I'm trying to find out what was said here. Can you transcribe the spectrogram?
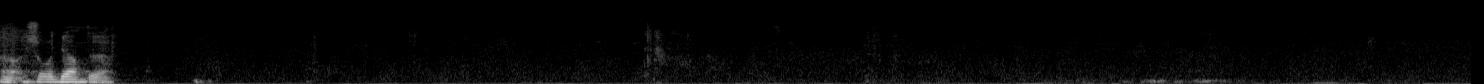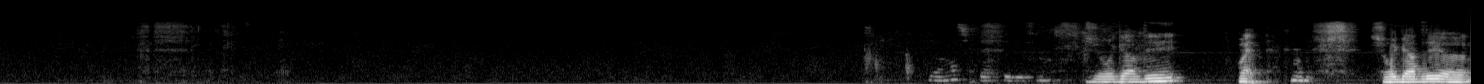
Alors je regarde. Je regardais. Ouais. Je regardais. Euh,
